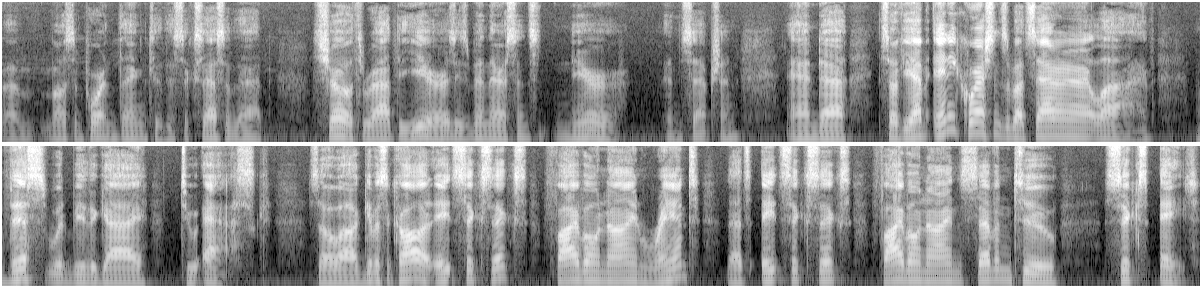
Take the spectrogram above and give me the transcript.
um, most important thing to the success of that show throughout the years. He's been there since near inception. And uh, so if you have any questions about Saturday Night Live, this would be the guy to ask. So uh, give us a call at 866 509 RANT. That's 866 509 7268.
